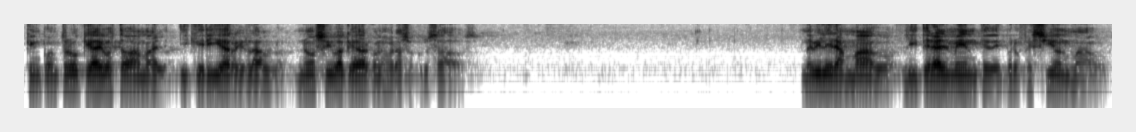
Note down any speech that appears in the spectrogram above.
que encontró que algo estaba mal y quería arreglarlo. No se iba a quedar con los brazos cruzados. Neville era mago, literalmente, de profesión mago.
